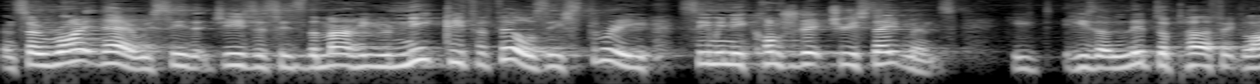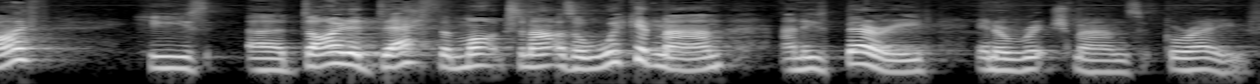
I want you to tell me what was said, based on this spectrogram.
And so, right there, we see that Jesus is the man who uniquely fulfills these three seemingly contradictory statements. He, he's lived a perfect life, he's uh, died a death that marks him out as a wicked man, and he's buried in a rich man's grave.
